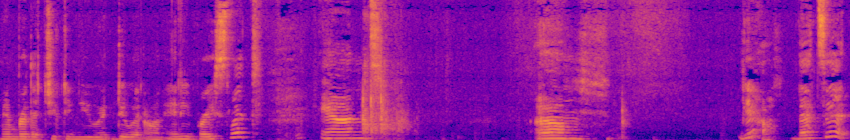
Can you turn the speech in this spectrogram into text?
Remember that you can do it on any bracelet and um, yeah, that's it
